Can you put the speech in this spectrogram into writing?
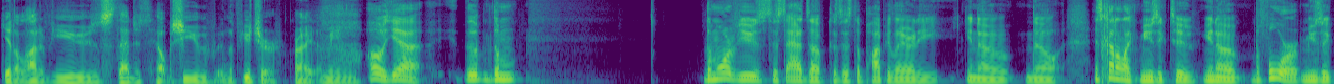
get a lot of views, that just helps you in the future, right? I mean, Oh yeah. The the the more views just adds up because it's the popularity. You know, they'll. It's kind of like music too. You know, before music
